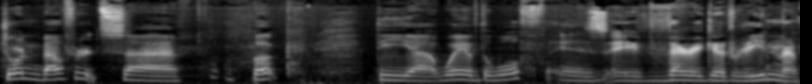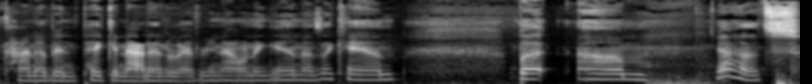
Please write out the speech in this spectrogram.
Jordan Belfort's uh, book, The uh, Way of the Wolf, is a very good read, and I've kind of been picking at it every now and again as I can. But um, yeah, that's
